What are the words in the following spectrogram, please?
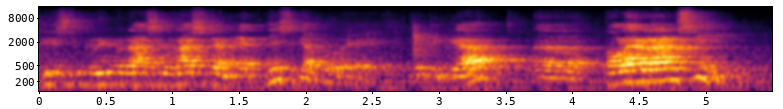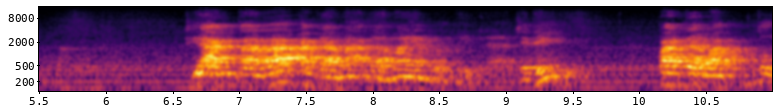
diskriminasi ras dan etnis nggak boleh. Ketiga, eh, toleransi di antara agama-agama yang berbeda. Jadi pada waktu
